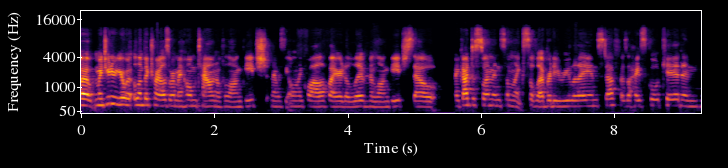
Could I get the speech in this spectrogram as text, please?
uh, my junior year Olympic trials were in my hometown of Long Beach, and I was the only qualifier to live in Long Beach. So I got to swim in some like celebrity relay and stuff as a high school kid, and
